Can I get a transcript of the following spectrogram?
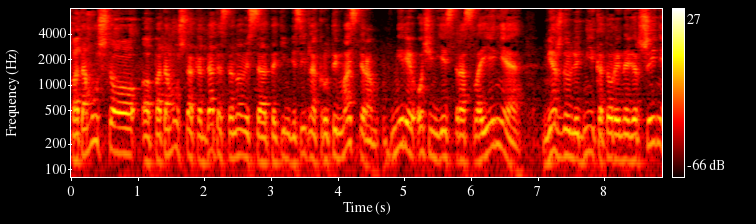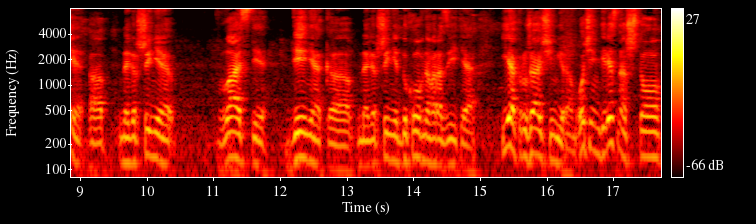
Потому что, э, потому что когда ты становишься таким действительно крутым мастером, в мире очень есть расслоение между людьми, которые на вершине, э, на вершине власти, денег, э, на вершине духовного развития и окружающим миром. Очень интересно, что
